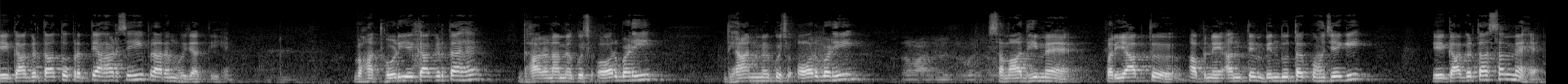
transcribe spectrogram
एकाग्रता तो प्रत्याहार से ही प्रारंभ हो जाती है। वहाँ थोड़ी एकाग्रता है, धारणा में कुछ और बढ़ी, ध्यान में कुछ और बढ़ी, समाधि में पर्याप्त अपने अंतिम बिंदु तक पहुंचेगी। एकाग्रता सब में है,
